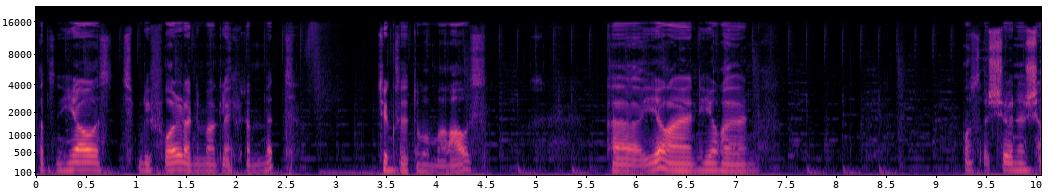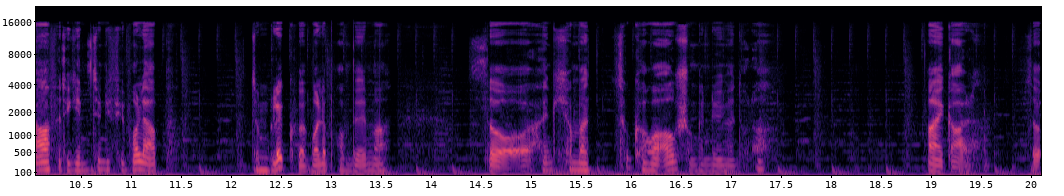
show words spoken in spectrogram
Schaut denn hier aus? Ziemlich voll, dann nehmen wir gleich wieder mit. Beziehungsweise tun wir mal raus. Äh, hier rein, hier rein. Unsere schönen Schafe, die geben ziemlich viel Wolle ab. Zum Glück, weil Wolle brauchen wir immer. So, eigentlich haben wir Zucker auch schon genügend, oder? Ah, egal. So.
